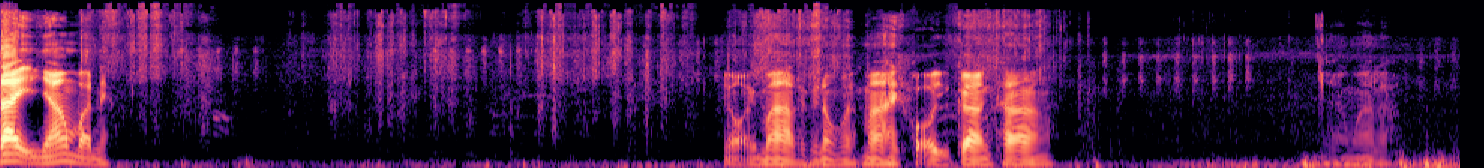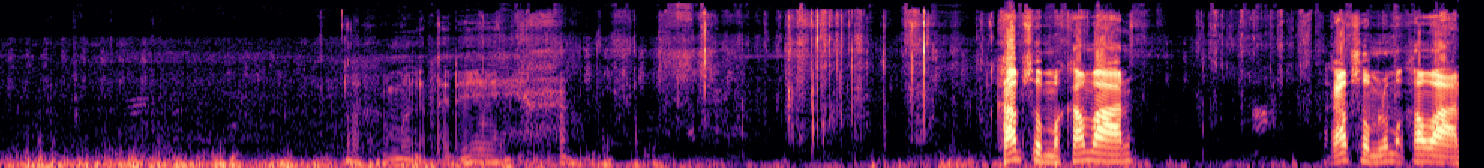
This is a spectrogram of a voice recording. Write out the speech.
ได้อีกยังบัดนี่ย่อยมากเลยพี่น้องเอ้ยมาให้ขออยู่กลางทางอย่างมาแล้วก็คือมือแต่เด้ครับสมมะขามหวานครับสมแล้วมะขามหวาน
